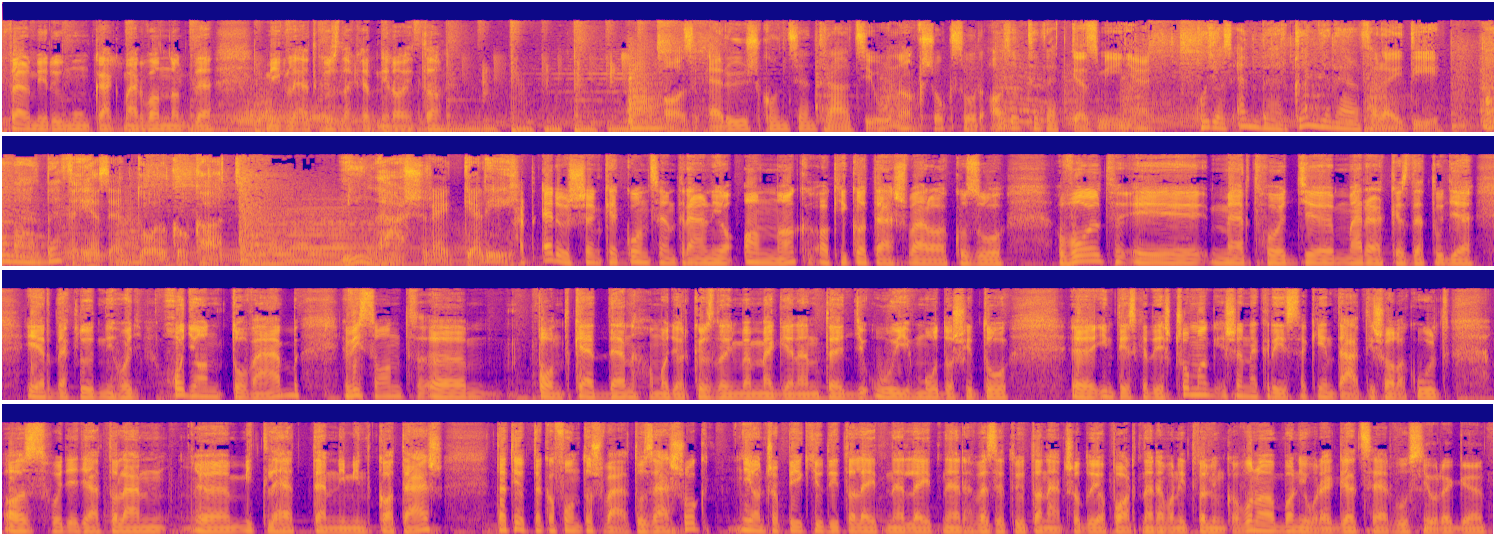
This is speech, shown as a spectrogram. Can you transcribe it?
Felmérő munkák már vannak, de még lehet közlekedni rajta. Az erős koncentrációnak sokszor az a következménye, hogy az ember könnyen elfelejti a már befejezett dolgokat. Millás reggeli. Hát erősen kell koncentrálnia annak, aki katásvállalkozó volt, mert hogy már elkezdett ugye érdeklődni, hogy hogyan tovább, viszont pont kedden a magyar közlönyben megjelent egy új módosító intézkedés csomag, és ennek részeként át is alakult az, hogy egyáltalán mit lehet tenni, mint katás. Tehát jöttek a fontos változások. Jancsapék Judit, a Leitner Leitner vezető tanácsadója, partnere van itt velünk a vonalban. Jó reggelt, szervusz! Jó reggelt!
